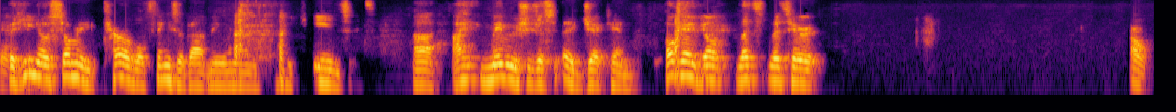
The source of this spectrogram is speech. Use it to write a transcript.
Yeah. but he knows so many terrible things about me when I was in teens. It's, Uh, I maybe we should just eject him. Okay, Bill, let's let's hear it. Oh,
